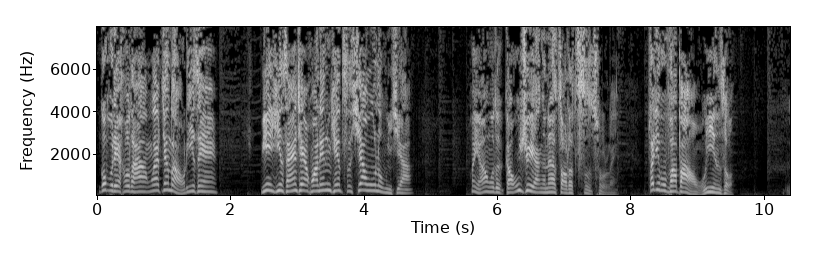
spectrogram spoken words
我不得吼他，我要讲道理噻。月薪三千，花两千吃小龙虾。哎呀，我这个高血压跟他遭到吃醋了，他就不怕报应嗦、呃？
